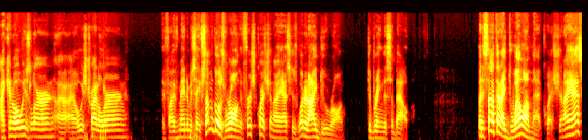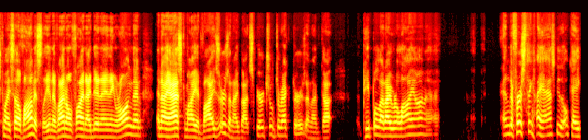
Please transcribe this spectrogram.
I can always learn. I, I always try to learn. If I've made a mistake, if something goes wrong, the first question I ask is, what did I do wrong to bring this about? But it's not that I dwell on that question. I ask myself honestly, and if I don't find I did anything wrong, then and I ask my advisors, and I've got spiritual directors, and I've got people that I rely on. Eh, and the first thing I ask is, okay,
